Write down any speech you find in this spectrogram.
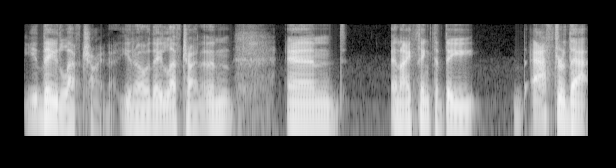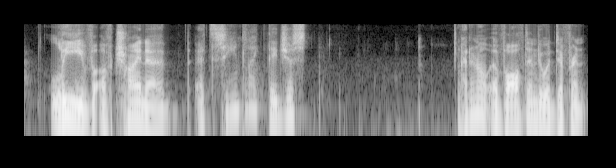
they left China. You know, they left China, and and and I think that they after that leave of China, it seemed like they just I don't know evolved into a different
